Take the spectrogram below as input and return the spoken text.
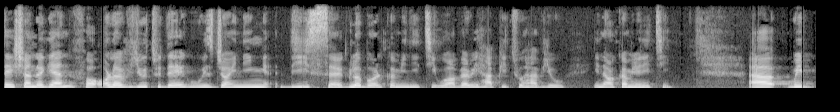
again for all of you today who is joining this global community. We are very happy to have you in our community. Uh, we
